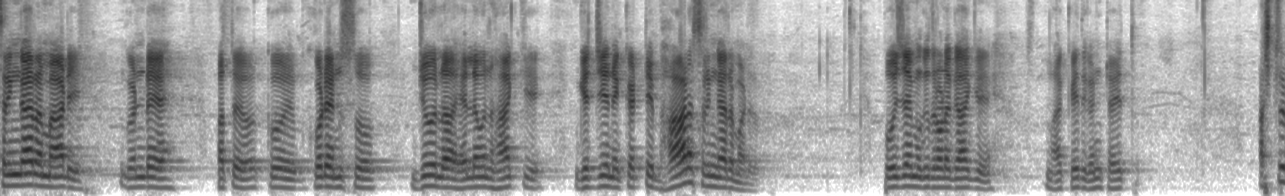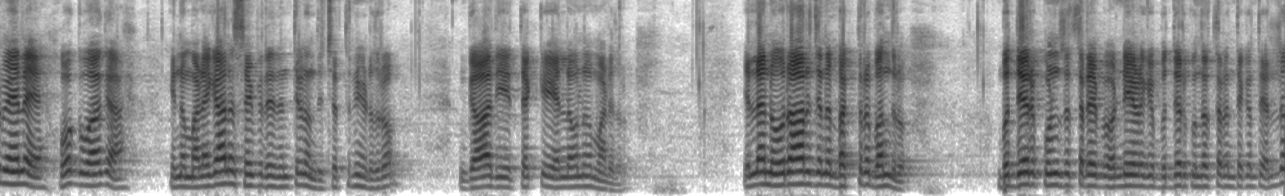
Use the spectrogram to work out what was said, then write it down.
ಶೃಂಗಾರ ಮಾಡಿ ಗೊಂಡೆ ಮತ್ತು ಕೋಡೆಣಸು ಜೋಲ ಎಲ್ಲವನ್ನು ಹಾಕಿ ಗೆಜ್ಜೆಯನ್ನು ಕಟ್ಟಿ ಭಾಳ ಶೃಂಗಾರ ಮಾಡಿದರು. ಪೂಜೆ ಮುಗಿದ್ರೊಳಗಾಗಿ ನಾಲ್ಕೈದು ಗಂಟೆ ಆಯಿತು. ಅಷ್ಟರ ಮೇಲೆ ಹೋಗುವಾಗ ಇನ್ನು ಮಳೆಗಾಲ ಸೇಪಿದೆ ಅಂತೇಳಿ ಒಂದು ಛತ್ರಿ ಹಿಡಿದ್ರು. ಗಾದಿ, ತೆಕ್ಕೆ ಎಲ್ಲವನ್ನೂ ಮಾಡಿದರು. ಎಲ್ಲ ನೂರಾರು ಜನ ಭಕ್ತರು ಬಂದರು. ಬುದ್ಧಿಯರು ಕುಂದಿರ್ತಾರೆ ಬಂಡಿಯೊಳಗೆ ಬುದ್ಧಿಯರು ಕುಂದಿರ್ತಾರೆ ಅಂತಕ್ಕಂಥ ಎಲ್ಲ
